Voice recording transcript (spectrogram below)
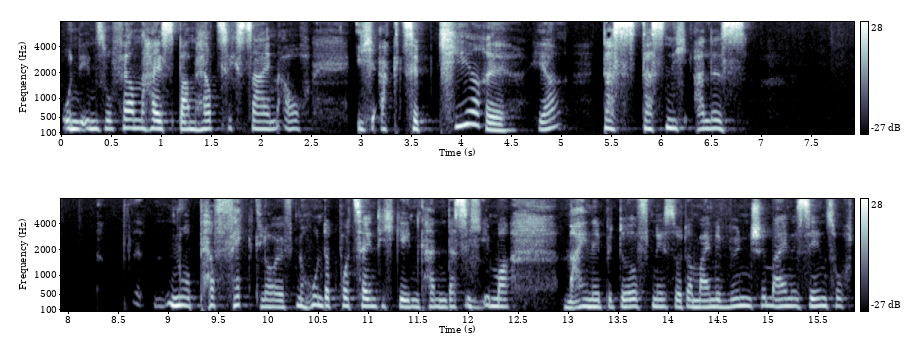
Und insofern heißt barmherzig sein auch, ich akzeptiere, ja, dass das nicht alles nur perfekt läuft, nur hundertprozentig gehen kann, dass ich mhm. immer meine Bedürfnisse oder meine Wünsche, meine Sehnsucht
